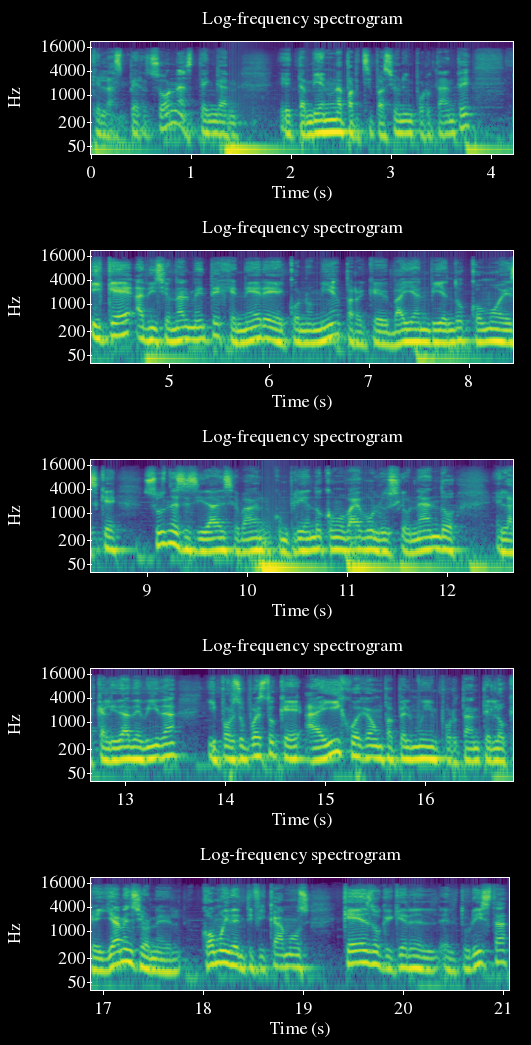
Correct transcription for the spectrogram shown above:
que las personas tengan eh, también una participación importante y que adicionalmente genere economía para que vayan viendo cómo es que sus necesidades se van cumpliendo, cómo va evolucionando la calidad de vida. Y por supuesto que ahí juega un papel muy importante lo que ya mencioné, cómo identificamos qué es lo que quiere el turista,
